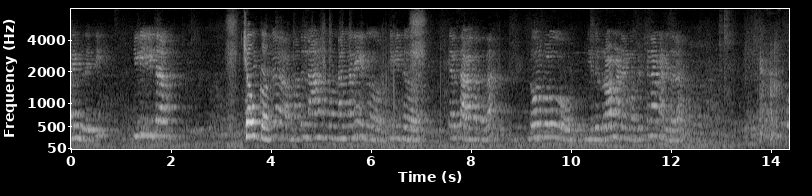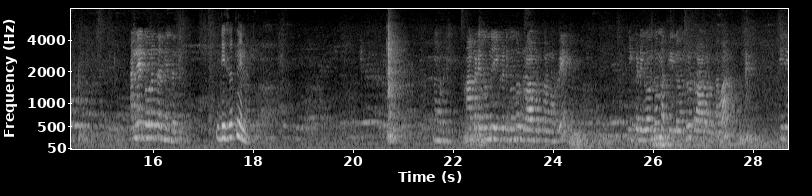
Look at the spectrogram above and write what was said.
ಕೈ ಹಿಡಿದೈತಿ. ಇಲ್ಲಿ ಈ ತರ ಚೌಕ. ಮೊದಲು ನಾನು ಹಾಕೊಂಡಂಗನೇ ಇದು ಟಿವಿದು ಕೆಲಸ ಆಗತ್ತದ ಡೋರ್ಗಳು ಇದು ಡ್ರಾ ಮಾಡಿರ್ಬೋದು ಚೆನ್ನಾಗಿ ಮಾಡಿದಾರ. ಅಲ್ಲೇ ದೂರ ತಂದಿದ್ದಾರೆ ದಿಸತ್ ಕಡೆಗೊಂದು, ಈ ಕಡೆಗೊಂದು ಡ್ರಾ ಬರ್ತಾವ ನೋಡ್ರಿ. ಈ ಕಡೆಗೊಂದು ಮತ್ತೆ ಇಲ್ಲೊಂದು ಡ್ರಾ ಬರ್ತಾವ. ಇಲ್ಲಿ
